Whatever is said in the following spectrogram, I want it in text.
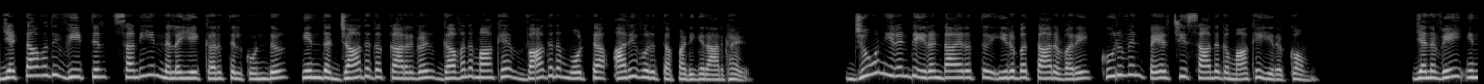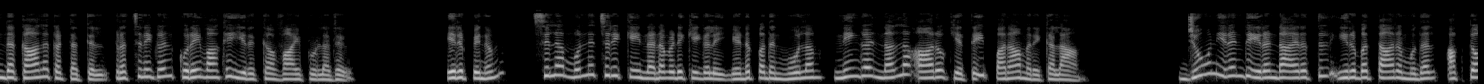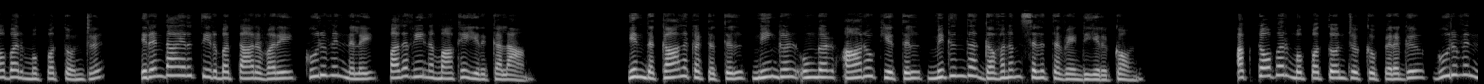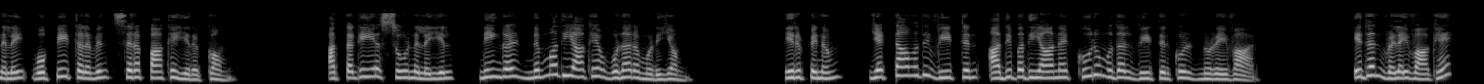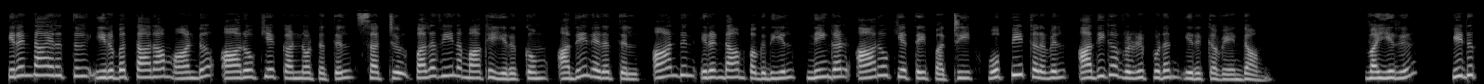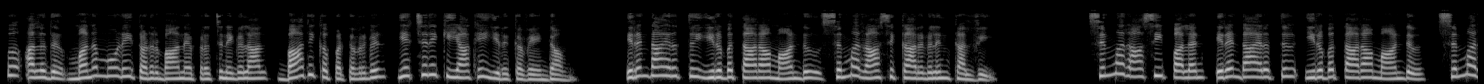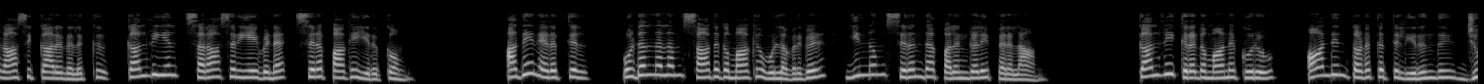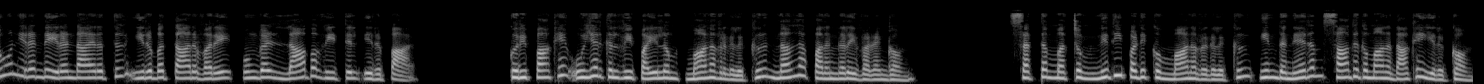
எட்டாவது வீட்டில் சனியின் நிலையை கருத்தில் கொண்டு இந்த ஜாதகக்காரர்கள் கவனமாக வாகனம் ஓட்ட அறிவுறுத்தப்படுகிறார்கள். ஜூன் இரண்டு இரண்டாயிரத்து இருபத்தாறு வரை குருவின் பெயர்ச்சி சாதகமாக இருக்கும். எனவே இந்த காலகட்டத்தில் பிரச்சனைகள் குறைவாக இருக்க வாய்ப்புள்ளது. இருப்பினும் சில முன்னெச்சரிக்கை நடவடிக்கைகளை எடுப்பதன் மூலம் நீங்கள் நல்ல ஆரோக்கியத்தை பராமரிக்கலாம். ஜூன் இரண்டு இரண்டாயிரத்து இருபத்தாறு முதல் அக்டோபர் முப்பத்தொன்று இரண்டாயிரத்தி இருபத்தாறு வரை குருவின் நிலை பலவீனமாக இருக்கலாம். இந்த காலகட்டத்தில் நீங்கள் உங்கள் ஆரோக்கியத்தில் மிகுந்த கவனம் செலுத்த வேண்டியிருக்கும். அக்டோபர் முப்பத்தொன்றுக்கு பிறகு குருவின் நிலை ஒப்பீட்டளவில் சிறப்பாக இருக்கும். அத்தகைய சூழ்நிலையில் நீங்கள் நிம்மதியாக உணர முடியும். இருப்பினும் எட்டாவது வீட்டின் அதிபதியான குரு முதல் வீட்டிற்குள் நுழைவார். இதன் விளைவாக இரண்டாயிரத்து இருபத்தாறாம் ஆண்டு ஆரோக்கிய கண்ணோட்டத்தில் சற்று பலவீனமாக இருக்கும் அதே நேரத்தில் ஆண்டின் இரண்டாம் பகுதியில் நீங்கள் ஆரோக்கியத்தை பற்றி ஒப்பீட்டளவில் அதிக விழிப்புடன் இருக்க வேண்டும். வயிறு இடுப்பு அல்லது மனமூளை தொடர்பான பிரச்சனைகளால் பாதிக்கப்பட்டவர்கள் எச்சரிக்கையாக இருக்க வேண்டும். இரண்டாயிரத்து இருபத்தாறாம் ஆண்டு சிம்ம ராசிக்காரர்களின் கல்வி. சிம்ம ராசி பலன் இரண்டாயிரத்து இருபத்தாறாம் ஆண்டு சிம்ம ராசிக்காரர்களுக்கு கல்வியில் சராசரியை விட சிறப்பாக இருக்கும். அதே நேரத்தில் உடல்நலம் சாதகமாக உள்ளவர்கள் இன்னும் சிறந்த பலன்களை பெறலாம். கல்வி கிரகமான குரு ஆண்டின் தொடக்கத்தில் இருந்து ஜூன் இரண்டு இரண்டாயிரத்து இருபத்தாறு வரை உங்கள் லாப வீட்டில் இருப்பார். குறிப்பாக உயர்கல்வி பயிலும் மாணவர்களுக்கு நல்ல பலன்களை வழங்கும். சட்டம் மற்றும் நிதி படிக்கும் மாணவர்களுக்கு இந்த நேரம் சாதகமானதாக இருக்கும்.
